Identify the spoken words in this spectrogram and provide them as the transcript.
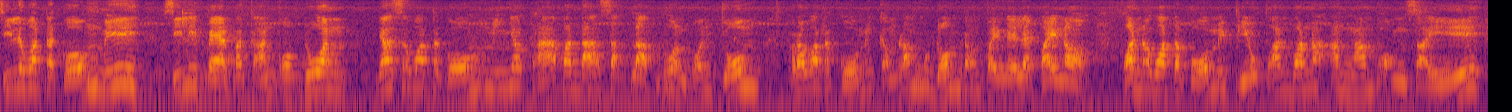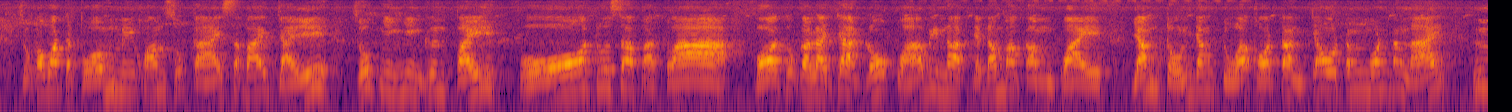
ศิลวัตโกงมีศิลิแปดประการครบถ้วนยาสวัตโกงมียศถาบรรดาสักหลับล้วนคนจุมระวัตโกมีกำลังอุดมทั้งไปในและไปนอก วันวัตโกมีผิวพรรณวันนะอันงามผ่องใส สุขวัตโกมมีความสุขกายสบายใจ สุขยิ่งยิ่งขึ้นไปโอตุสะปัตวาบอทุกขลาจาตโลกขวาวินาศจะดำมกรรมไกวยังตนยังตัวขอตั้งเจ้าทั้งมวลทั้งหลาย คือ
